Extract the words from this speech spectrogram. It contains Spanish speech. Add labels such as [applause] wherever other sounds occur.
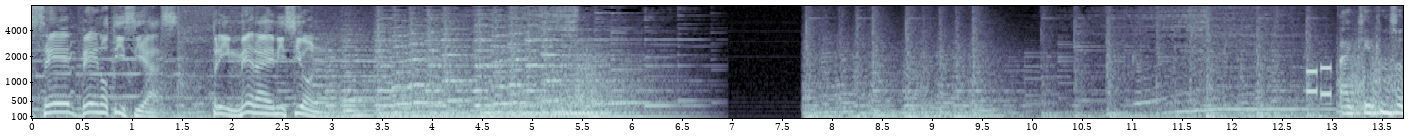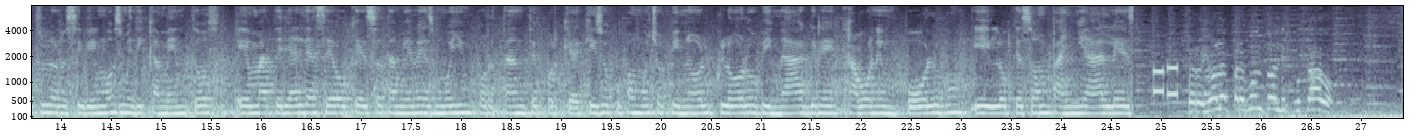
CB Noticias, primera emisión. Aquí nosotros lo recibimos medicamentos, eh, material de aseo, que eso también es muy importante porque aquí se ocupa mucho pinol, cloro, vinagre, jabón en polvo y lo que son pañales. Pero yo le pregunto al diputado,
